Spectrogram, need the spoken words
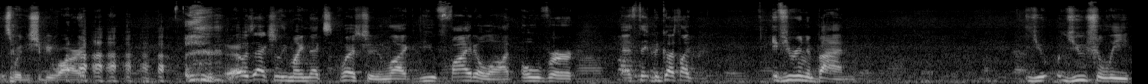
it's when you should be worried. That was actually my next question. Like, do you fight a lot over? Think because like, if you're in a band, you usually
